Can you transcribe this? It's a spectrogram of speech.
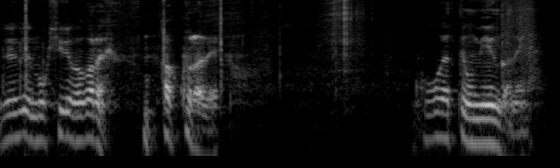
全然目視で分からへん。真っ暗で。こうやっても見えんかね。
